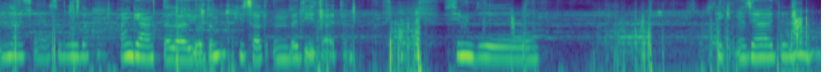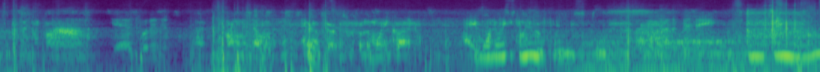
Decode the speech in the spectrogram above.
Bundan sonrası burada hangi anahtarı arıyordum hiç aklımda değil zaten. Şimdi sekmezeye edelim mi? Rather busy. Anlatamıyorum.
